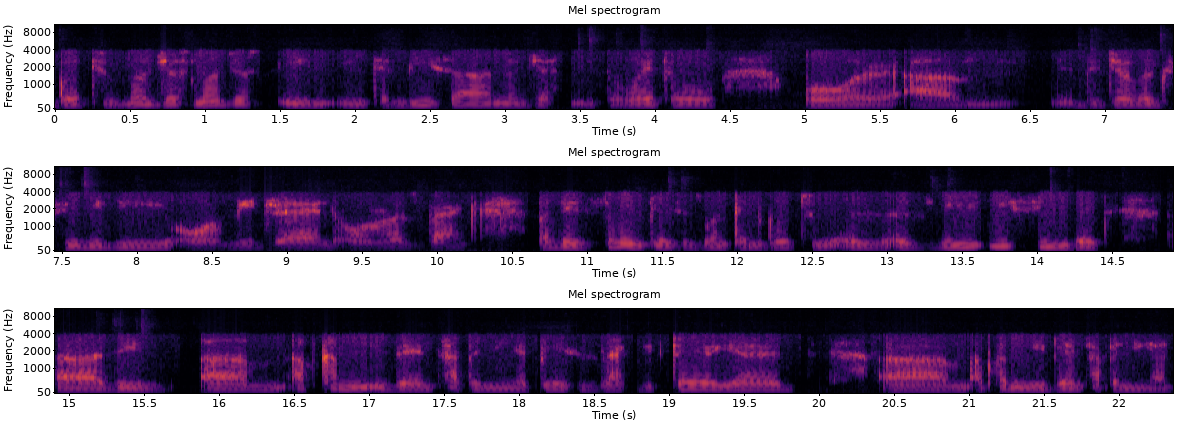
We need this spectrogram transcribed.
go to. Not just not just in in Tembisa, not just in Soweto, or um, the Joburg CBD or Midrand or Rosebank, but there's so many places one can go to as, as we, we see that uh, there's um, upcoming events happening at places like Victoria um, upcoming events happening at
